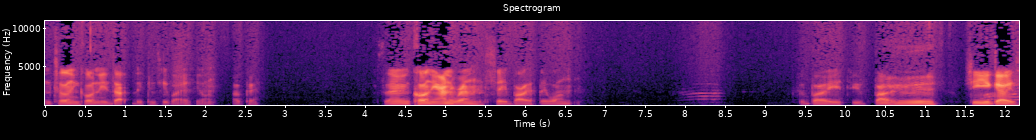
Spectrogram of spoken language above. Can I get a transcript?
I'm telling Courtney that they can see you want. Okay. So Connie and Ren say bye if they want. Goodbye YouTube. Bye. See you guys.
